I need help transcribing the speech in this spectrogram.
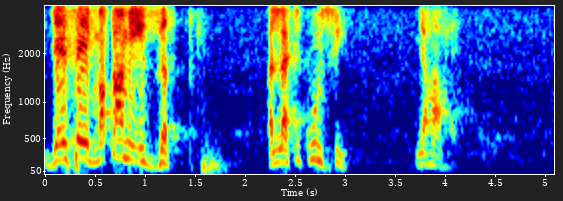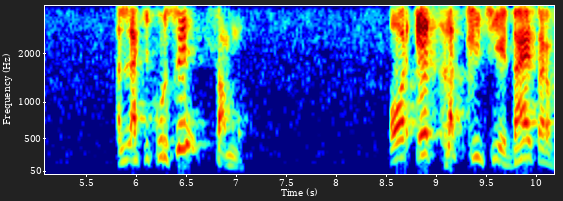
جیسے مقام عزت، اللہ کی کرسی یہاں ہے۔ اللہ کی کرسی سامنے۔ اور ایک خط کھینچیے دائیں طرف۔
